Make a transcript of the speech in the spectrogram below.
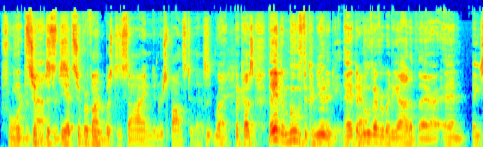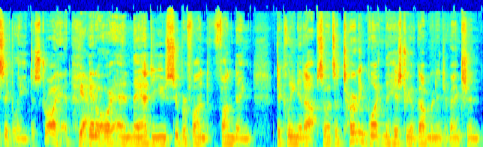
for yeah, disasters. Super, yeah, Superfund was designed in response to this. Right, because they had to move the community. They had to yeah. move everybody out of there and basically destroy it. Yeah. You know, or and they had to use Superfund funding to clean it up. So it's a turning point in the history of government intervention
